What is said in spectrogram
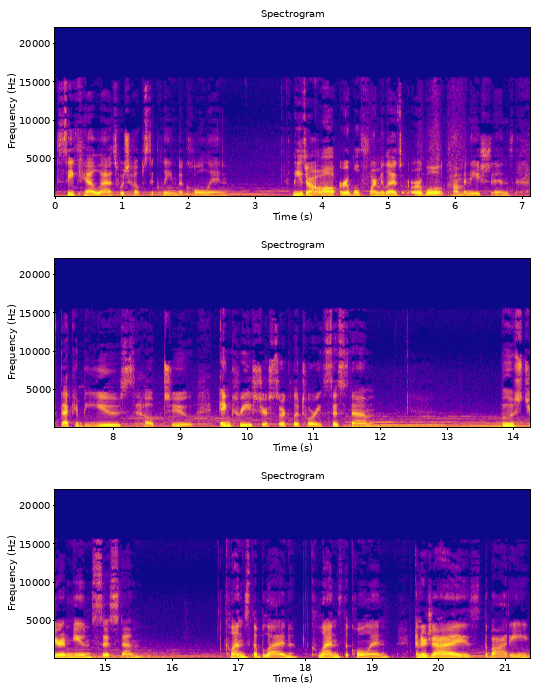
CKLS, which helps to clean the colon these are all herbal formulas, herbal combinations that can be used to help to increase your circulatory system, boost your immune system, cleanse the blood, cleanse the colon, energize the body,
